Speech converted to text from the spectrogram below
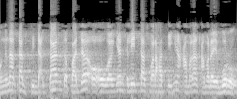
mengenakan tindakan kepada orang-orang yang terlintas pada hatinya amalan-amalan yang buruk.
